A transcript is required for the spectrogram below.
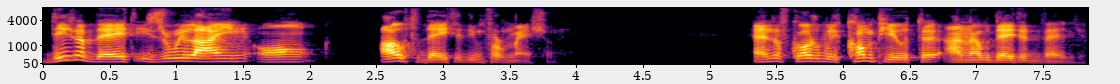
this update is relying on outdated information. And of course, will compute an outdated value.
